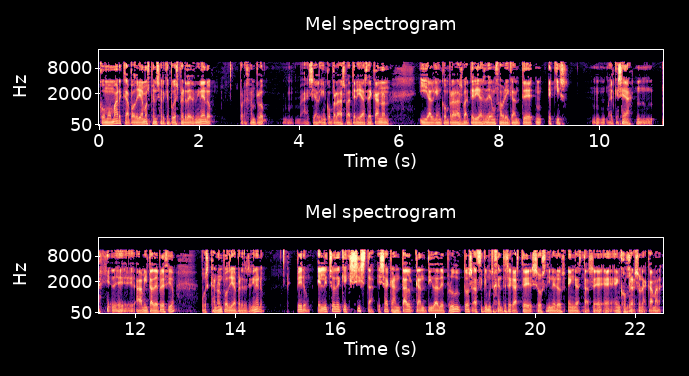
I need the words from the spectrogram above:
como marca podríamos pensar que puedes perder dinero. Por ejemplo, mm, si alguien compra las baterías de Canon y alguien compra las baterías de un fabricante X, el que sea, a mitad de precio, pues Canon podría perder dinero. Pero el hecho de que exista esa tal cantidad de productos hace que mucha gente se gaste esos dineros en gastarse, en comprarse una cámara.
